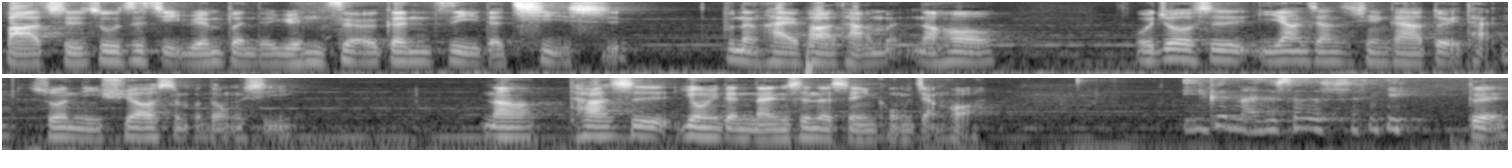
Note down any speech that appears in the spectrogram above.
把持住自己原本的原则跟自己的气势，不能害怕他们。然后我就是一样这样子先跟他对谈，说你需要什么东西。那他是用一个男生的声音跟我讲话，一个男生的声音，对，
